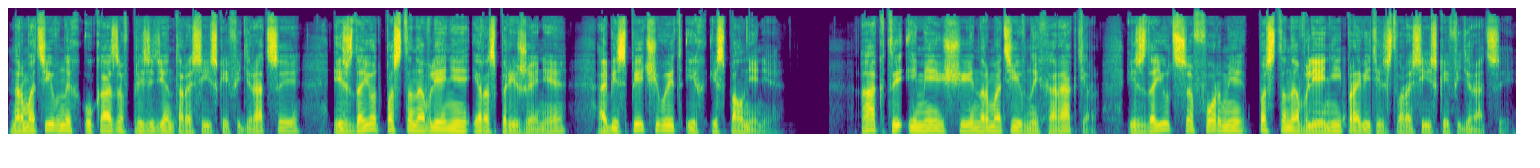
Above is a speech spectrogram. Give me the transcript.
нормативных указов Президента Российской Федерации издает постановления и распоряжения, обеспечивает их исполнение. Акты, имеющие нормативный характер, издаются в форме постановлений правительства Российской Федерации.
